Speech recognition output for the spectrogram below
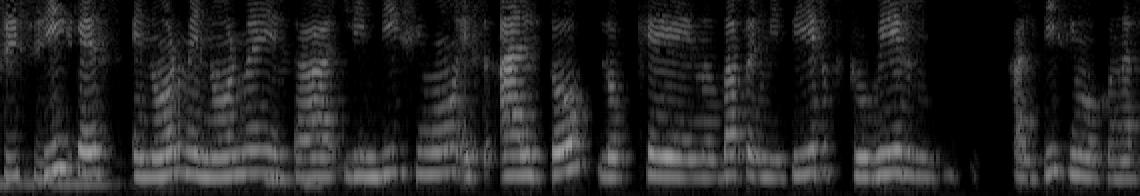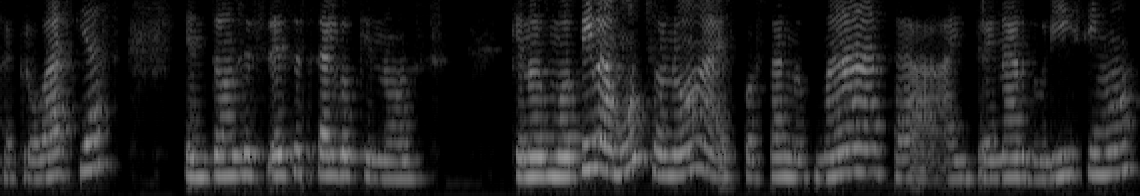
Sí, sí. sí, que es enorme, enorme, está lindísimo, es alto, lo que nos va a permitir subir altísimo con las acrobacias. Entonces, eso es algo que nos, que nos motiva mucho, ¿no? A esforzarnos más, a, a entrenar durísimo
